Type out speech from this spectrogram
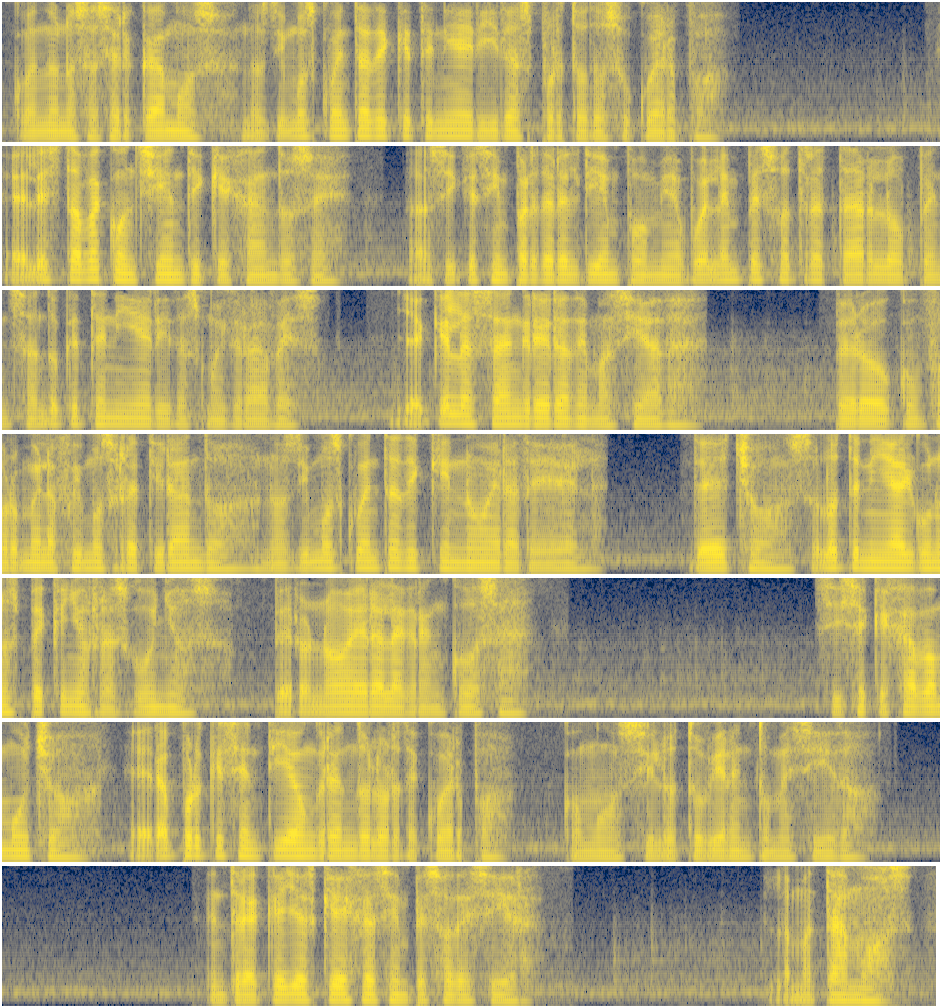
Cuando nos acercamos, nos dimos cuenta de que tenía heridas por todo su cuerpo. Él estaba consciente y quejándose, así que sin perder el tiempo mi abuela empezó a tratarlo pensando que tenía heridas muy graves, ya que la sangre era demasiada, pero conforme la fuimos retirando, nos dimos cuenta de que no era de él. De hecho, solo tenía algunos pequeños rasguños, pero no era la gran cosa. Si se quejaba mucho, era porque sentía un gran dolor de cuerpo, como si lo tuviera entumecido. Entre aquellas quejas empezó a decir, La matamos,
